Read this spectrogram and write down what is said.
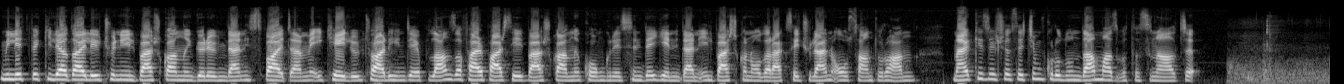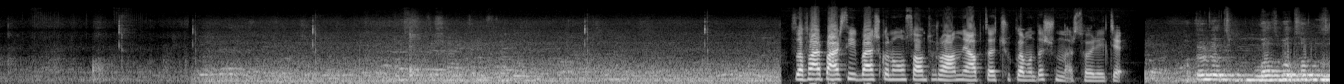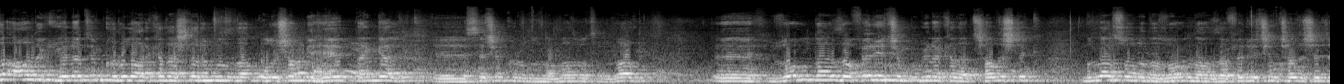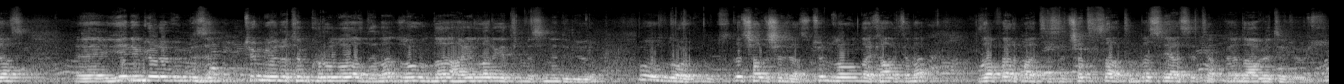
Milletvekili adaylığı için il başkanlığı görevinden istifa eden ve 2 Eylül tarihinde yapılan Zafer Partisi İl Başkanlığı Kongresi'nde yeniden il başkanı olarak seçilen Oğuzhan Turhan, Merkez İlçe Seçim Kurulu'nda mazbatasını aldı. Zafer Partisi İl Başkanı Oğuzhan Turhan yaptığı açıklamada şunları söyledi. Evet, mazbatamızı aldık. Yönetim kurulu arkadaşlarımızla oluşan bir heyetten geldik. Ee, seçim kurulundan mazbatamızı aldık. Ee, Zonguldak zaferi için bugüne kadar çalıştık. Bundan sonra da Zonguldak zaferi için çalışacağız. Ee, yeni görevimizin tüm yönetim kurulu adına Zonguldak'a hayırlar getirmesini diliyorum. Bu doğrultuda çalışacağız. Tüm Zonguldak halkına Zafer Partisi çatısı altında siyaset yapmaya davet ediyoruz.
